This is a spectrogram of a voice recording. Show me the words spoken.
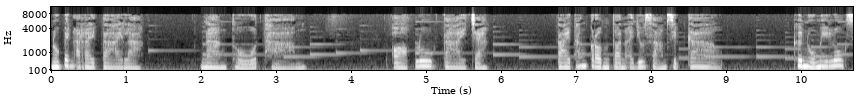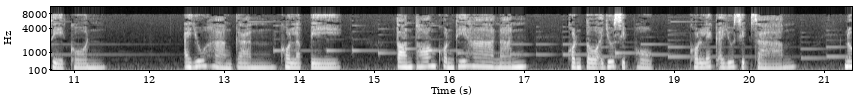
หนูเป็นอะไรตายล่ะ นางโถถาม ออกลูกตายจ้ะ ตายทั้งกรมตอนอายุสามสิบเก้าคือหนูมีลูกสี่คน อายุห่างกันคนละปี ตอนท้องคนที่ห้านั้น คนโตอายุสิบหกคนเล็กอายุสิบสามหนู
